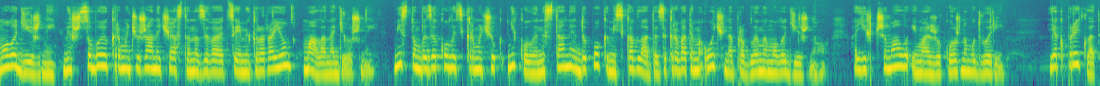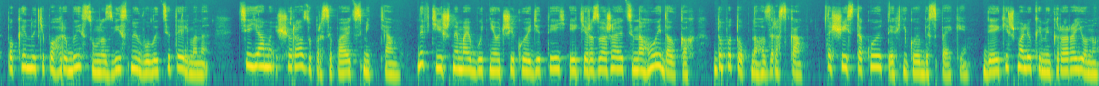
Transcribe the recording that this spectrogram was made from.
Молодіжний. Між собою кременчужани часто називають цей мікрорайон малонадіжний. Містом без околиць Кременчук ніколи не стане, допоки міська влада закриватиме очі на проблеми молодіжного, а їх чимало і майже у кожному дворі. Як приклад, покинуті погреби сумнозвісної вулиці Тельмана. Ці ями щоразу присипають сміттям. Невтішне майбутнє очікує дітей, які розважаються на гойдалках до потопного зразка, та ще й з такою технікою безпеки. Деякі ж малюки мікрорайону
